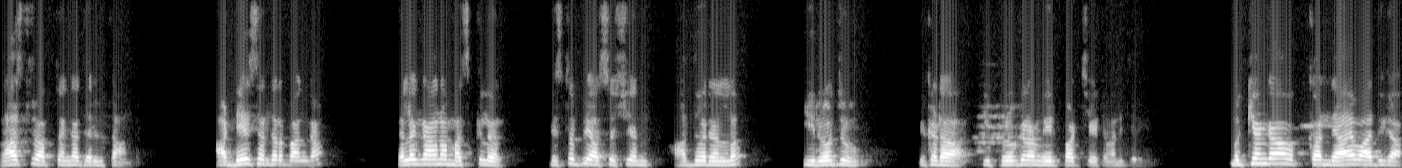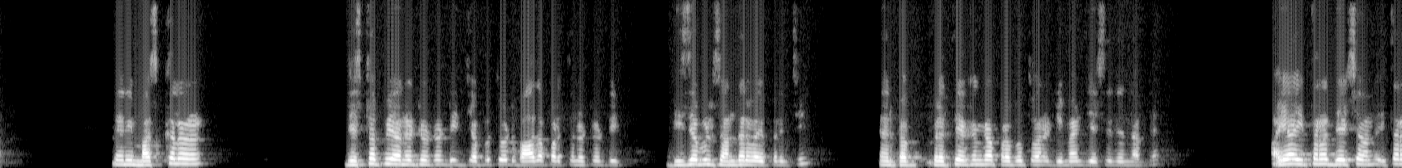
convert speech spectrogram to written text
రాష్ట్ర వ్యాప్తంగా జరుగుతూ. ఆ డే సందర్భంగా తెలంగాణ మస్కులర్ డిస్టపీ అసోసియేషన్ ఆధ్వర్యంలో ఈరోజు ఇక్కడ ఈ ప్రోగ్రాం ఏర్పాటు చేయడం అనేది జరిగింది. ముఖ్యంగా ఒక న్యాయవాదిగా నేను ఈ మస్కులర్ డిస్టపీ అనేటటువంటి జబ్బుతోటి బాధపడుతున్నటువంటి డిజేబుల్స్ అందరి వైపు నుంచి నేను ప్రత్యేకంగా ప్రభుత్వాన్ని డిమాండ్ చేసేది ఏంటంటే అయా ఇతర దేశం ఇతర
